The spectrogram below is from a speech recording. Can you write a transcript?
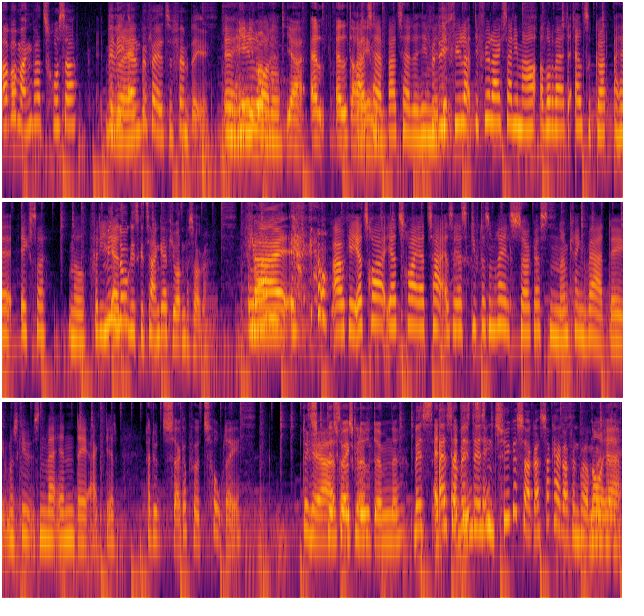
og hvor mange par trusser vil ved I jeg ikke. anbefale til fem dage? øh, hele lortet. Ja, alt, alt der er Bare tag, bare tag det hele Fordi- med. Det fylder, det fylder ikke særlig meget, og ved du hvad, det er altid godt at have ekstra med. Fordi Min at, logiske tanke er 14 par sokker. 14? Nej. Ah, okay, jeg tror, jeg tror, jeg tager... Altså, jeg skifter som regel sokker sådan omkring hver dag. Måske sådan hver anden dag-agtigt. Har du sokker på to dage? Det, det, jeg det altså skulle også ikke lyde dømmende. Hvis, Er- altså, er det hvis det er sådan tykke sokker, så kan jeg godt finde på at Nå, ja. det.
